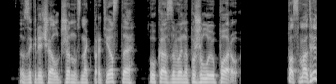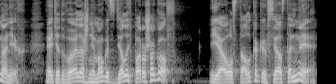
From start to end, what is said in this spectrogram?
– закричал Джен в знак протеста, указывая на пожилую пару. «Посмотри на них! Эти двое даже не могут сделать пару шагов! Я устал, как и все остальные.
